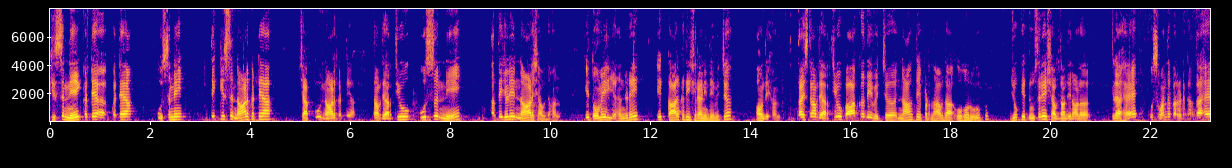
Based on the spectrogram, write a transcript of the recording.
ਕਿਸ ਨੇ ਕੱਟਿਆ ਕੱਟਿਆ? ਉਸ ਨੇ। ਤੇ ਕਿਸ ਨਾਲ ਕੱਟਿਆ? ਚਾਕੂ ਨਾਲ ਕੱਟਿਆ। ਤਾਂ ਵਿਦਿਆਰਥੀਓ, ਉਸ ਨੇ ਅਤੇ ਜਿਹੜੇ ਨਾਲ ਸ਼ਬਦ ਹਨ, ਇਹ ਦੋਵੇਂ ਹੀ ਹਨ ਜਿਹੜੇ ਇਹ ਕਾਰਕ ਦੀ ਸ਼੍ਰੇਣੀ ਦੇ ਵਿੱਚ ਆਉਂਦੇ ਹਨ। ਤਾਂ ਇਸ ਤਰ੍ਹਾਂ ਵਿਦਿਆਰਥੀਓ, ਵਾਕ ਦੇ ਵਿੱਚ ਨਾਵ ਤੇ ਪੜਨਾਵ ਦਾ ਉਹ ਰੂਪ ਜੋ ਕਿ ਦੂਸਰੇ ਸ਼ਬਦਾਂ ਦੇ ਨਾਲ ਜਿਹੜਾ ਹੈ, ਉਹ ਸੰਬੰਧ ਪ੍ਰਗਟ ਕਰਦਾ ਹੈ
